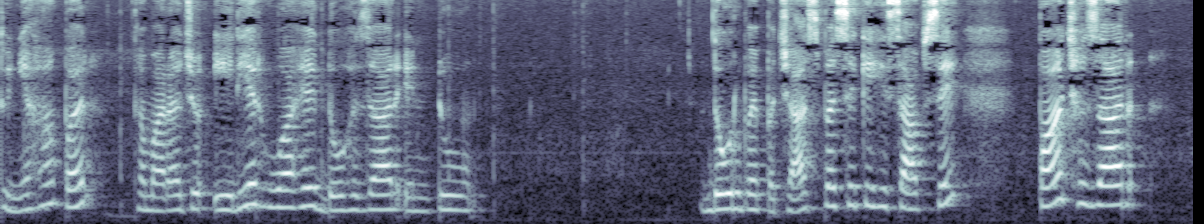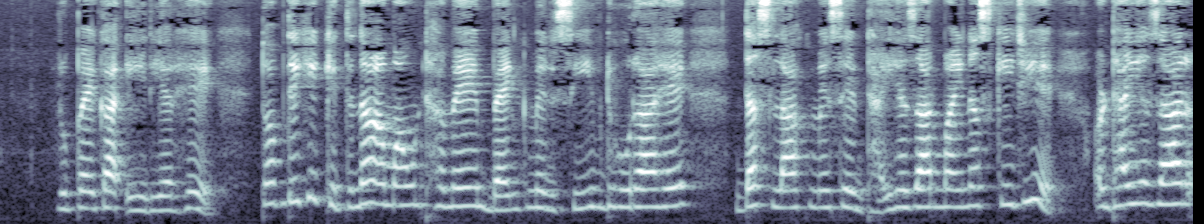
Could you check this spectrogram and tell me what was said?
तो यहाँ पर हमारा जो एरियर हुआ है 2000 हज़ार इंटू दो रुपए पचास पैसे के हिसाब से, पाँच हज़ार रुपए का एरियर है। तो अब देखिए कितना अमाउंट हमें बैंक में रिसीव्ड हो रहा है। दस लाख में से ढाई हज़ार माइनस कीजिए और ढाई हज़ार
